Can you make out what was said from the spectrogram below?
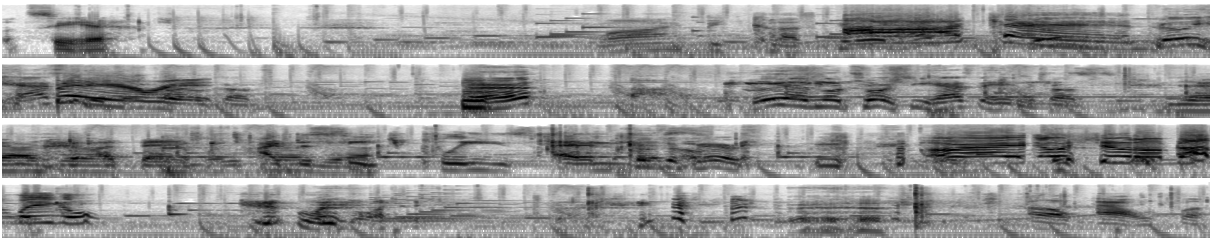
Let's see here. Why? Because I can. Billy has Bear to hate it. The Huh? Billy has no choice. He has to hate the Cubs. Yeah, I do. I beg, I Yeah. beseech, please end Because this. Bears. All right, don't shoot. I'm not legal. Like what? ow, oh, ow, fuck.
